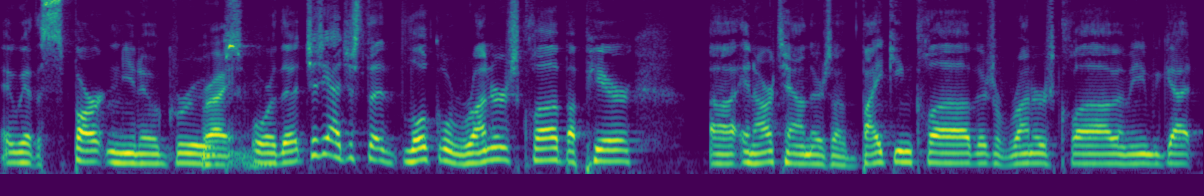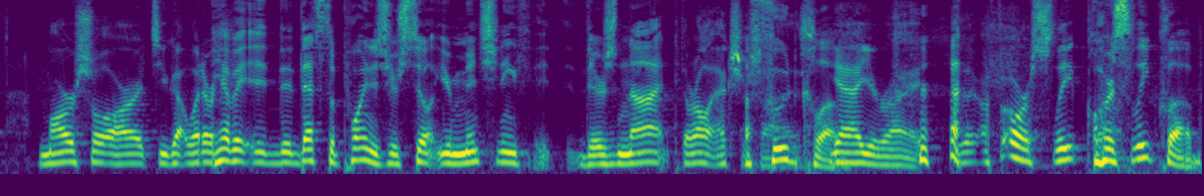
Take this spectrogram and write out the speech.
we have the Spartan, you know, groups right. or the just yeah, just the local runners club up here. Uh, in our town, there's a biking club, there's a runners club. I mean, we got martial arts, you got whatever. Yeah, but it, that's the point. Is you're still you're mentioning there's not they're all exercise. A food club. Yeah, you're right. or a sleep club. or a sleep club.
